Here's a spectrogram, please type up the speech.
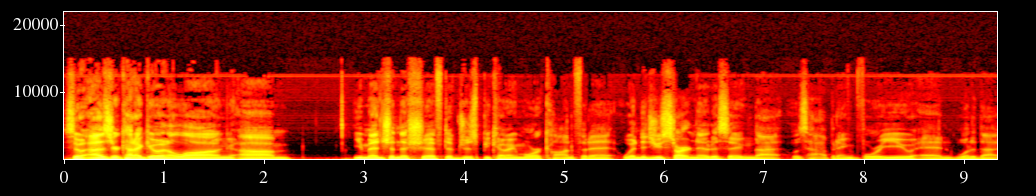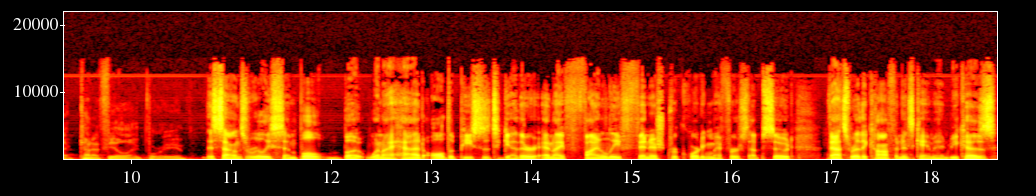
so as you're kind of going along, um, you mentioned the shift of just becoming more confident. When did you start noticing that was happening for you, and what did that kind of feel like for you? This sounds really simple, but when I had all the pieces together and I finally finished recording my first episode, that's where the confidence came in because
